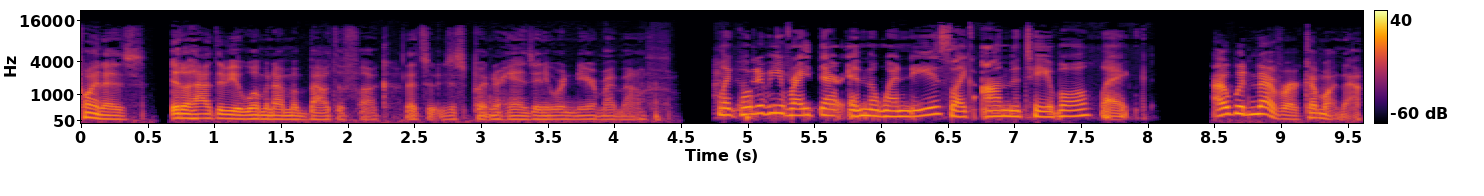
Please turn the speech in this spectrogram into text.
Point is, it'll have to be a woman I'm about to fuck. That's just putting her hands anywhere near my mouth. Like, would it be right there in the Wendy's, like on the table? Like, I would never. Come on now.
